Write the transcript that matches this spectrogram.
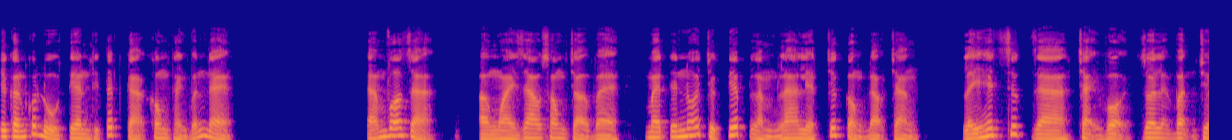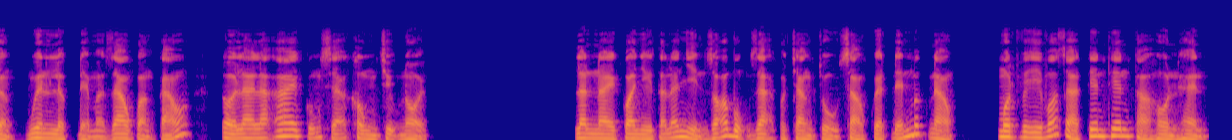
Chỉ cần có đủ tiền thì tất cả không thành vấn đề. Đám võ giả ở ngoài giao xong trở về, mệt đến nỗi trực tiếp làm la liệt trước cổng đạo tràng, lấy hết sức ra chạy vội rồi lại vận chuyển nguyên lực để mà giao quảng cáo, đổi lại là ai cũng sẽ không chịu nổi. Lần này coi như ta đã nhìn rõ bụng dạ của chàng chủ xảo quyệt đến mức nào. Một vị võ giả tiên thiên thở hồn hển,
